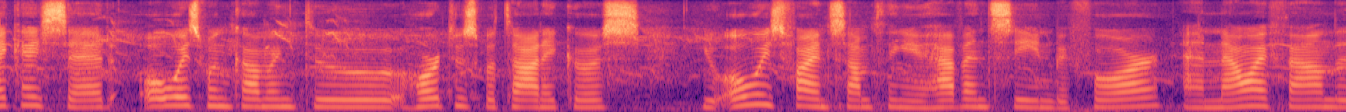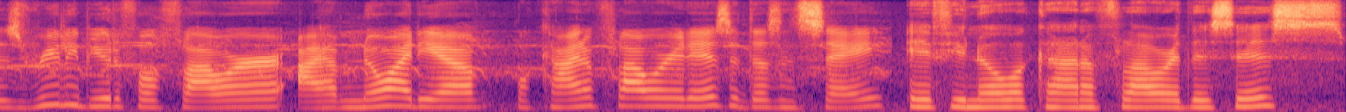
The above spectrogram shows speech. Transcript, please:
Like I said, always when coming to Hortus Botanicus, you always find something you haven't seen before. And now I found this really beautiful flower. I have no idea what kind of flower it is, it doesn't say. If you know what kind of flower this is,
